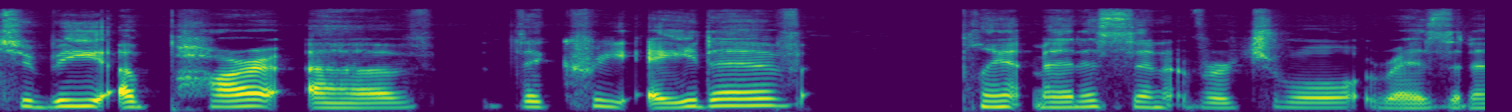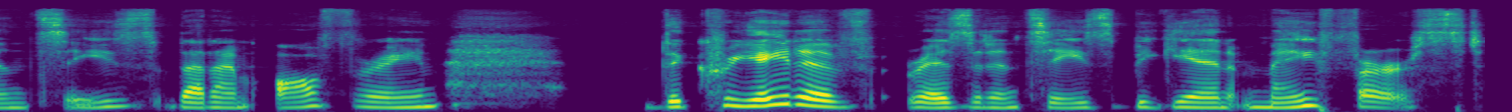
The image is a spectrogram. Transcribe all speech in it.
to be a part of the creative plant medicine virtual residencies that I'm offering. The creative residencies begin May 1st,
